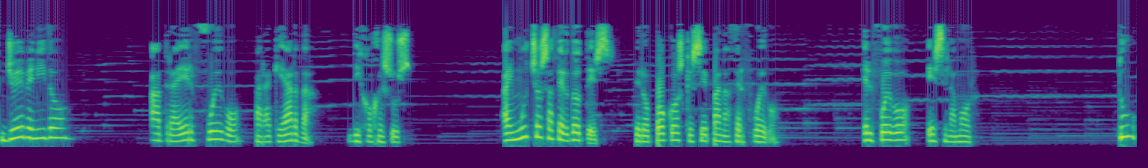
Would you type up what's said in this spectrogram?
Yo he venido a traer fuego para que arda dijo Jesús. Hay muchos sacerdotes, pero pocos que sepan hacer fuego. El fuego es el amor. Tú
